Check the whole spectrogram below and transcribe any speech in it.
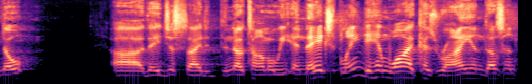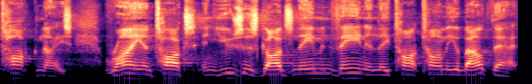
Nope. Uh, they decided to know Tom we, and they explained to him why, because Ryan doesn't talk nice. Ryan talks and uses God's name in vain, and they taught Tommy about that.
